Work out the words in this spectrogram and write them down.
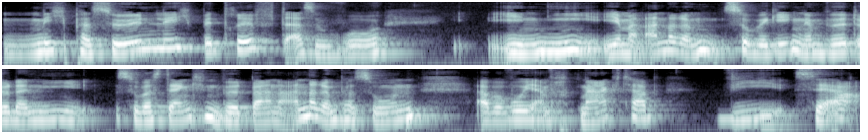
mich persönlich betrifft, also wo ich nie jemand anderem so begegnen wird oder nie sowas denken wird bei einer anderen Person, aber wo ich einfach gemerkt habe, wie sehr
